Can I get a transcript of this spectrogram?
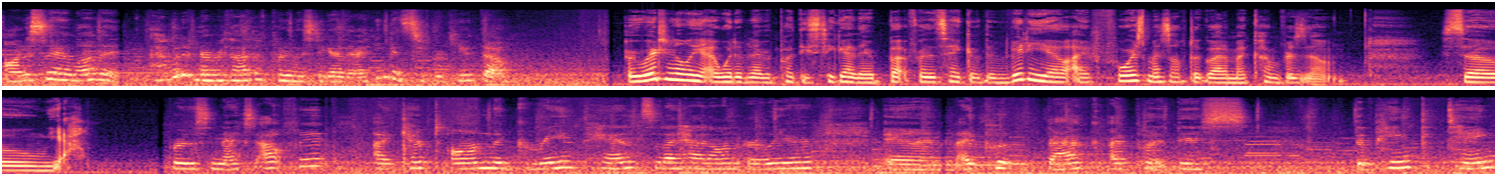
honestly, I love it. I would have never thought of putting this together. I think it's super cute though. Originally, I would have never put these together, but for the sake of the video, I forced myself to go out of my comfort zone. So, yeah. For this next outfit, I kept on the green pants that I had on earlier, and I put back, I put this, the pink tank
